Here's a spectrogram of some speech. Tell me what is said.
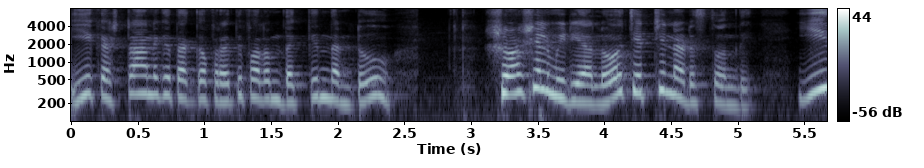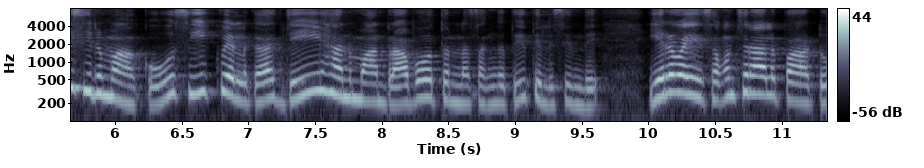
ఈ కష్టానికి తగ్గ ప్రతిఫలం దక్కిందంటూ సోషల్ మీడియాలో చర్చ నడుస్తుంది. ఈ సినిమాకు సీక్వెల్గా జై హనుమాన్ రాబోతున్న సంగతి తెలిసిందే. ఇరవై సంవత్సరాల పాటు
